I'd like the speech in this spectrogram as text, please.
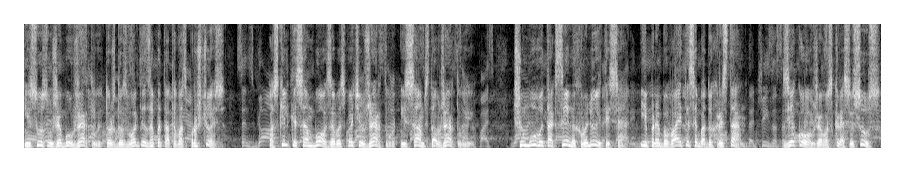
Ісус уже був жертвою, тож дозвольте запитати вас про щось. Оскільки сам Бог забезпечив жертву і сам став жертвою, чому ви так сильно хвилюєтеся і перебиваєте себе до Христа, з якого вже воскрес Ісус?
